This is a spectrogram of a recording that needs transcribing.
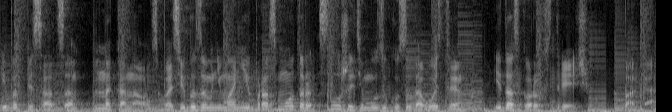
и подписаться на канал. Спасибо за внимание и просмотр, слушайте музыку с удовольствием и до скорых встреч. Пока.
